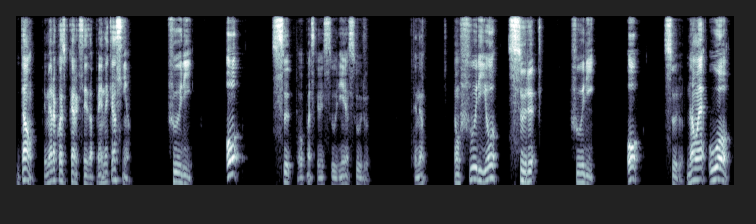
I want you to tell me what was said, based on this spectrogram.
Então, primeira coisa que eu quero que vocês aprendam é que é assim, ó. Furi o su. Opa, escrevi suri é suru. Entendeu? Então, furi o suru. Furi o suru. Não é o o.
